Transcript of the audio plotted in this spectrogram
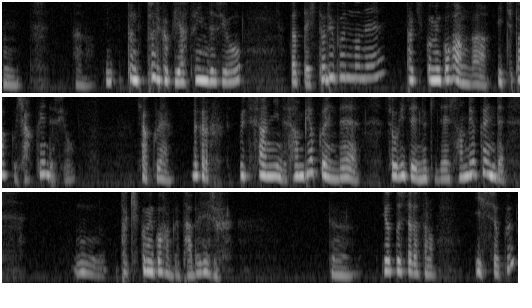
うん、あのととにかく安いんですよ。だって1人分のね炊き込みご飯が1パック100円ですよ。100円。だからうち3人で300円で消費税抜きで300円で、うん、炊き込みご飯が食べれる、うん、ひょっとしたらその1食、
